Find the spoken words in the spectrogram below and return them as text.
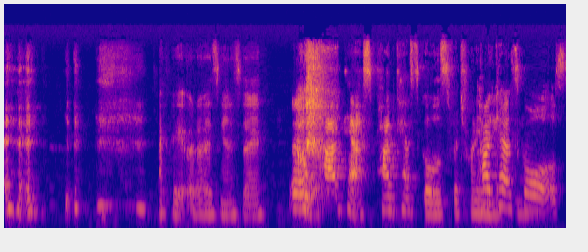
I forget what I was going to say. Oh, podcast. Podcast goals for 20. Podcast goals.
